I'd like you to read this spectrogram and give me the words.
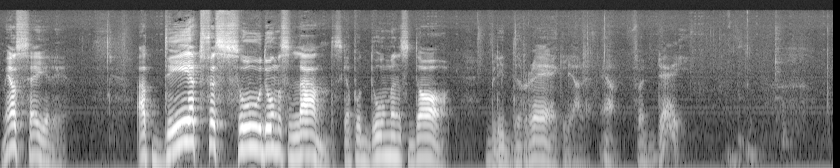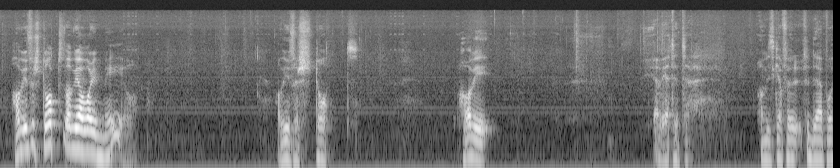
Men jag säger det, att det för Sodoms land ska på domens dag bli drägligare än för dig. Har vi förstått vad vi har varit med om? Har vi förstått? Har vi... Jag vet inte om vi ska fundera på...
